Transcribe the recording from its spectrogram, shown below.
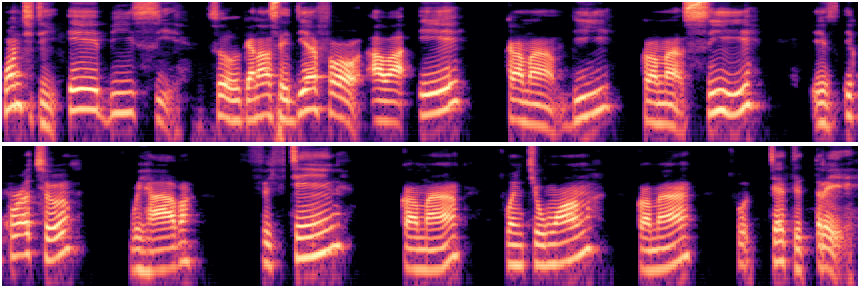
quantity A, B, C. So we can now say, therefore, our A, comma, B, comma, C is equal to, we have 15, comma, 21, comma, 33.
